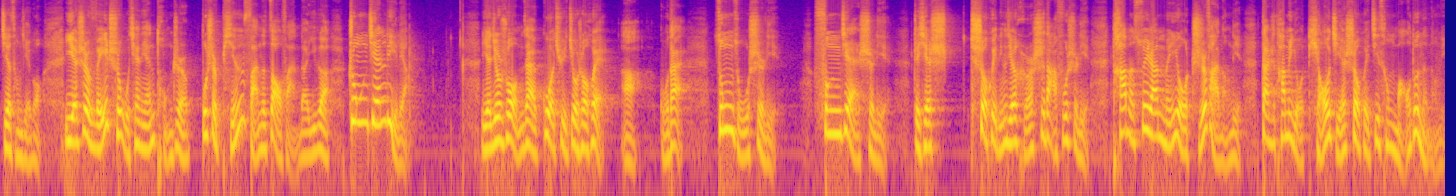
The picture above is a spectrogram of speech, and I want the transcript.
阶层结构，也是维持五千年统治不是频繁的造反的一个中间力量。也就是说，我们在过去旧社会啊，古代宗族势力、封建势力这些社社会凝结核、士大夫势力，他们虽然没有执法能力，但是他们有调节社会基层矛盾的能力。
